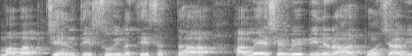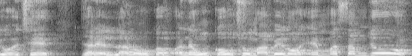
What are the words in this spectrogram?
મા બાપ ચેનથી સૂઈ નથી શકતા. હંમેશા બેટીને રાહત પહોંચાવી હોય છે. જ્યારે અલ્લાહનો હુકમ અને હું કહું છું, મા બહેનો, એમ સમજો,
